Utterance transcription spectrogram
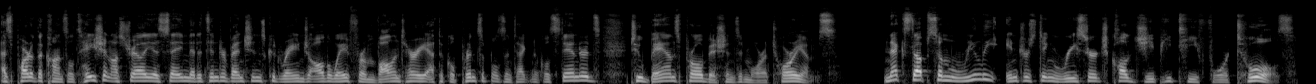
As part of the consultation, Australia is saying that its interventions could range all the way from voluntary ethical principles and technical standards to bans, prohibitions, and moratoriums. Next up, some really interesting research called GPT 4 tools.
